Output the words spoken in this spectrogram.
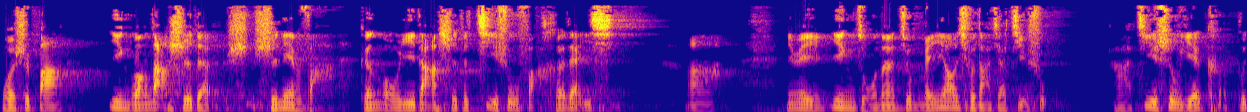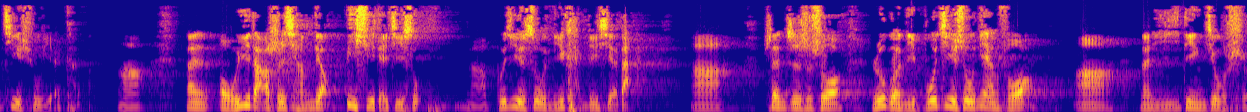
我是把。印光大师的十十念法跟蕅益大师的计数法合在一起啊，因为印祖呢就没要求大家计数啊，计数也可，不计数也可啊。但蕅益大师强调必须得计数啊，不计数你肯定懈怠啊，甚至是说，如果你不计数念佛啊，那一定就是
